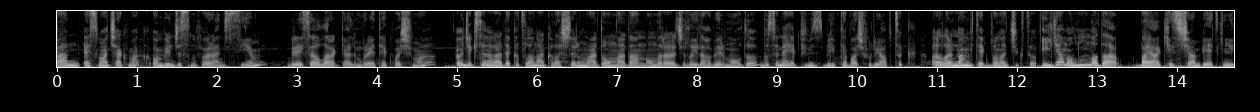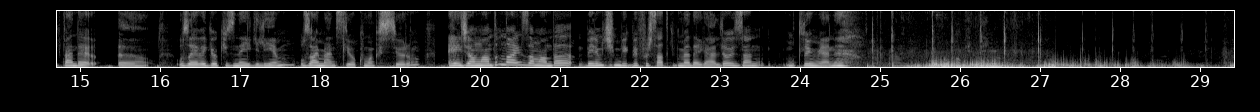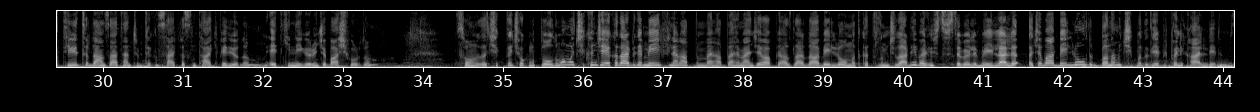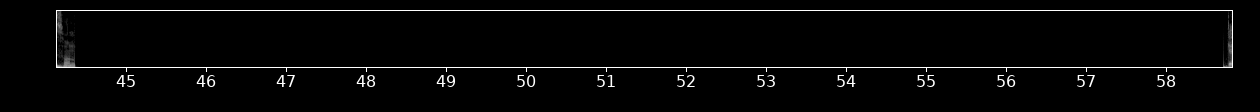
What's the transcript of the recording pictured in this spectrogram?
Ben Esma Çakmak, 11. sınıf öğrencisiyim. Bireysel olarak geldim buraya tek başıma. Önceki senelerde katılan arkadaşlarım vardı. Onlardan, onlar aracılığıyla haberim oldu. Bu sene hepimiz birlikte başvuru yaptık. Aralarından bir tek bana çıktı. İlgi alanımla da bayağı kesişen bir etkinlik. Ben de e, uzaya ve gökyüzüne ilgiliyim. Uzay mühendisliği okumak istiyorum. Heyecanlandım da aynı zamanda benim için büyük bir fırsat gibime de geldi. O yüzden mutluyum yani. Twitter'dan zaten TÜBİTAK'ın sayfasını takip ediyordum. Etkinliği görünce başvurdum. Sonra da çıktı. Çok mutlu oldum ama çıkıncaya kadar bir de mail falan attım ben. Hatta hemen cevap yazdılar daha belli olmadı katılımcılar diye. Ben üst üste böyle maillerle acaba belli oldu bana mı çıkmadı diye bir panik halindeydim. Sonra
